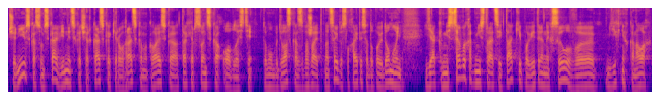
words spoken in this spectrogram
Чернігівська, Сумська, Вінницька, Черкаська, Кіровоградська, Миколаївська та Херсонська області. Тому, будь ласка, зважайте на це і дослухайтеся до повідомлень як місцевих адміністрацій, так і повітряних сил в їхніх каналах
